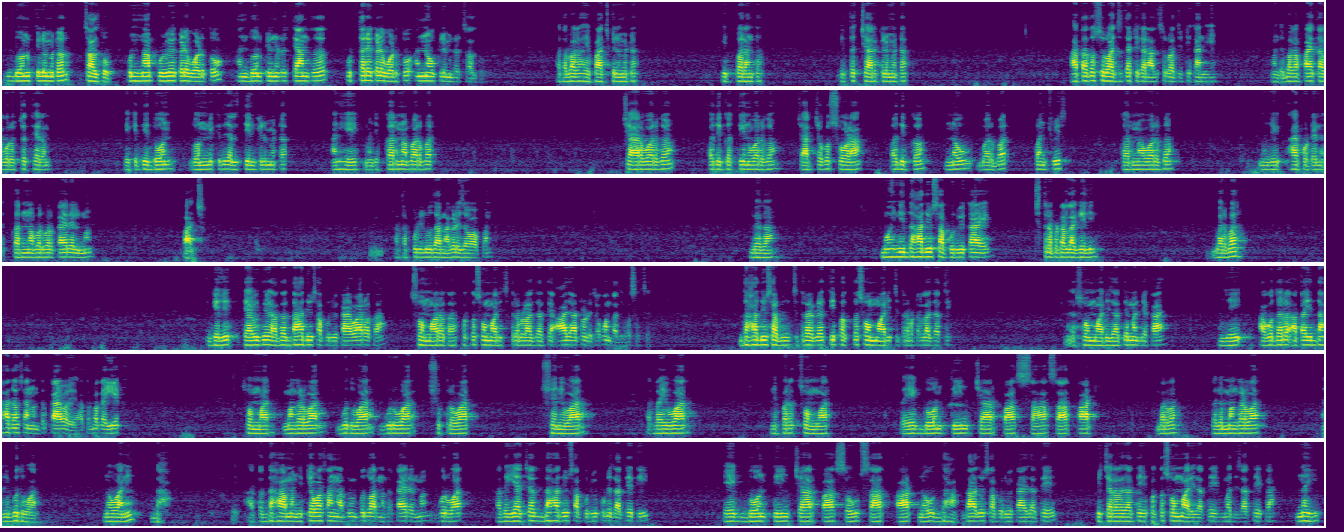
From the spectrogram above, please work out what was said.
दोन किलोमीटर चालतो. पुन्हा पूर्वेकडे वळतो आणि दोन किलोमीटर त्यानंतर उत्तरेकडे वळतो आणि नऊ किलोमीटर चालतो. आता बघा हे पाच किलोमीटर इथपर्यंत. इथं चार किलोमीटर. आता तो सुरुवातीच्या ठिकाणी आता सुरुवाती ठिकाणी आहे. म्हणजे बघा पायथागोरसचं थेरम. हे किती? दोन दोनने किती झाले? तीन किलोमीटर. आणि हे म्हणजे कर्ण बरोबर. चार वर्ग अधिक तीन वर्ग चार चौक सोळा अधिक नऊ बरोबर पंचवीस. कर्ण वर्ग म्हणजे हायपोटेन कर्ण बरोबर काय राहील मग? पाच. आता पुढील उदाहरणाकडे जाऊ आपण. बघा. मोहिनी दहा दिवसापूर्वी काय चित्रपटाला गेली? बरोबर? गेली. त्यावेळी आता दहा दिवसापूर्वी काय वार होता? सोमवार होता. फक्त सोमवारी चित्रपटाला जाते. आज आठवड्याचा कोणता दिवस असेल दहा दिवसापूर्वी चित्रपट ती फक्त सोमवारी चित्रपटाला जाते. सोमवारी जाते म्हणजे काय? म्हणजे अगोदर आता ही दहा दिवसानंतर काय वेळ आता बघा एक सोमवार मंगळवार बुधवार गुरुवार शुक्रवार शनिवार रविवार आणि परत सोमवार. एक दोन तीन चार पाच सहा सात आठ बरोबर? लगे मंगळवार आणि बुधवार नऊ आणि दहा. आता दहा म्हणजे केव्हा सांगणार तुम्ही? बुधवार नंतर काय राहील मग? गुरुवार. आता याच्यात दहा दिवसापूर्वी कुठे जाते ती? एक दोन तीन चार पाच सहा सात आठ नऊ दहा. दहा दिवसापूर्वी काय जाते? विचारायला जाते फक्त सोमवारी जाते मध्ये जाते का? नाही.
